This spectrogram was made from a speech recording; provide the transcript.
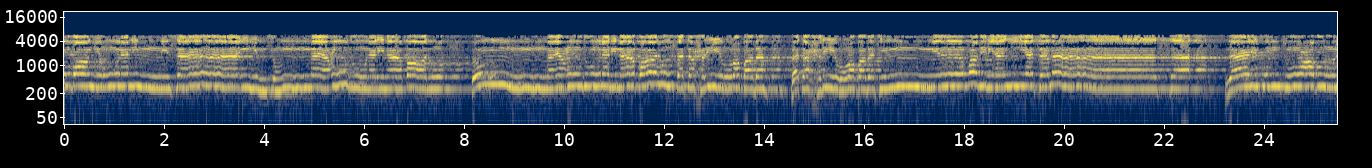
يظاهرون من نسائهم ثم يعودون لما قالوا ثم يعودون لما قالوا فتحرير رقبة فتحرير رقبة من قبل أن يتماسا ذلكم توعظون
